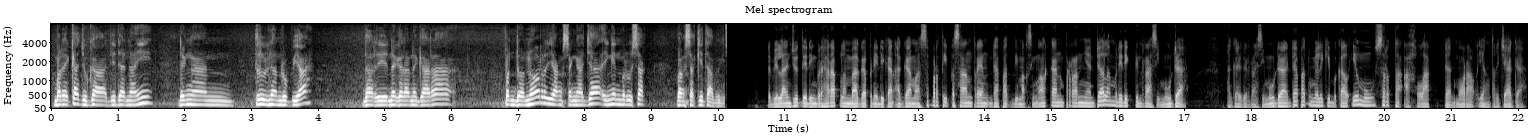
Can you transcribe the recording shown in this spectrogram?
mereka juga didanai dengan triliunan rupiah dari negara-negara pendonor yang sengaja ingin merusak bangsa kita. Lebih lanjut, Deding berharap lembaga pendidikan agama seperti pesantren dapat dimaksimalkan perannya dalam mendidik generasi muda, agar generasi muda dapat memiliki bekal ilmu serta akhlak dan moral yang terjaga.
